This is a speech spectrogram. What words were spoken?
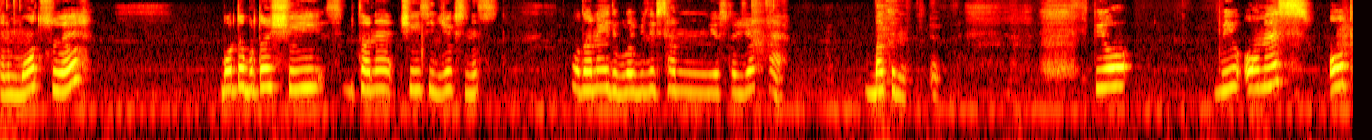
yani mods ve burada buradan şeyi bir tane şeyi sileceksiniz. O da neydi bulabilirsem göstereceğim. He. Bakın Bio Biomes Op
